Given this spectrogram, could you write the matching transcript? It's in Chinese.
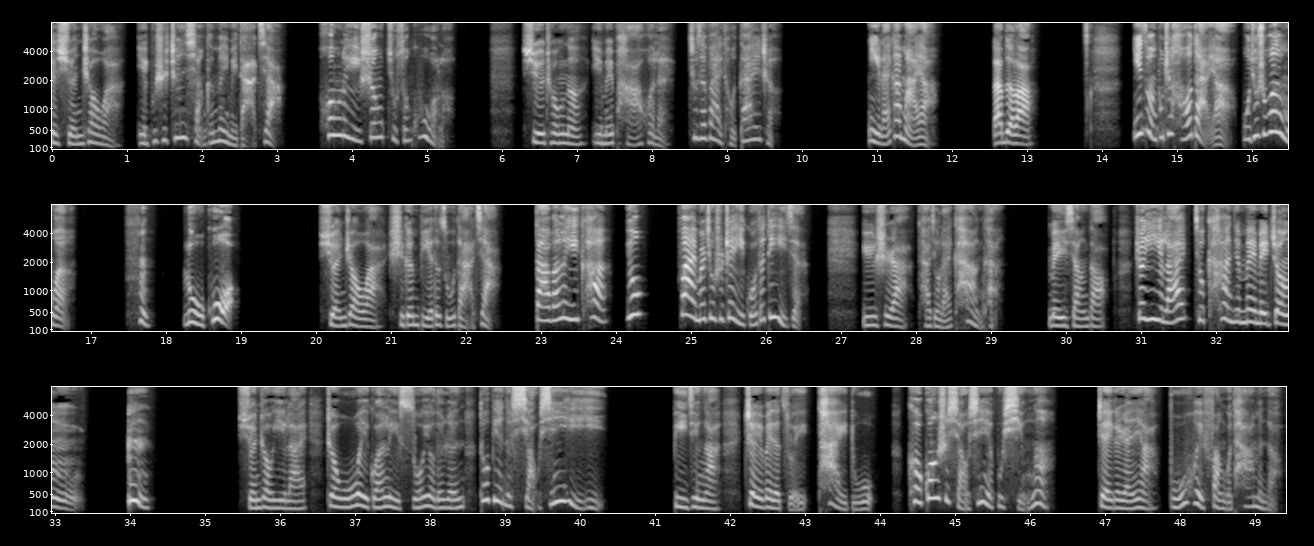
这玄照啊，也不是真想跟妹妹打架，哼了一声就算过了。薛冲呢，也没爬回来，就在外头待着。你来干嘛呀？来不得了。你怎么不知好歹呀？我就是问问。哼，路过。玄照啊，是跟别的族打架，打完了一看，哟，外面就是这一国的地界，于是啊，他就来看看。没想到这一来就看见妹妹正，玄咒一来，这无畏馆里所有的人都变得小心翼翼。毕竟啊，这位的嘴太毒，可光是小心也不行啊。这个人呀，不会放过他们的。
